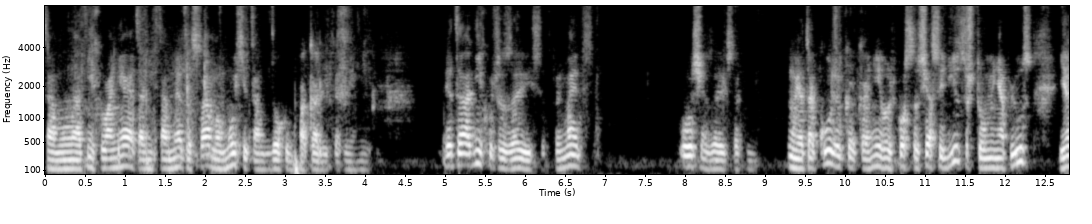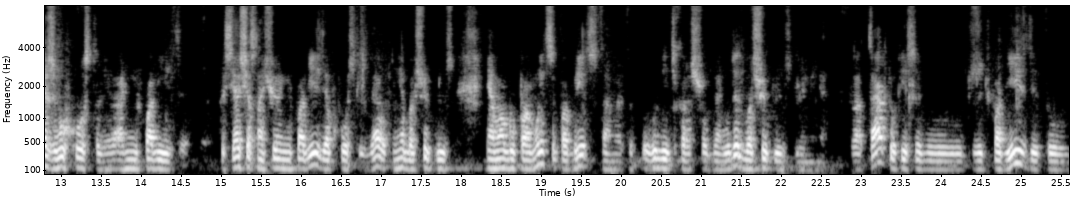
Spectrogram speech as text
Там от них воняет, от них там это самое, мухи там дохнут, пока летят. Это от них уже зависит, понимаете? Очень зависит от них. Ну, я такой же, как они. Просто сейчас единственное, что у меня плюс, я живу в хостеле, а не в подъезде. То есть я сейчас ночую не в подъезде, а в хостеле, да, вот у меня большой плюс. Я могу помыться, побриться, там, это, выглядеть хорошо, да, вот это большой плюс для меня. А так, вот если жить в подъезде, то,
